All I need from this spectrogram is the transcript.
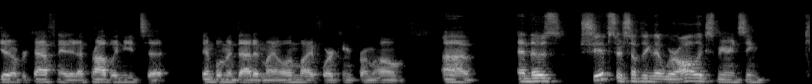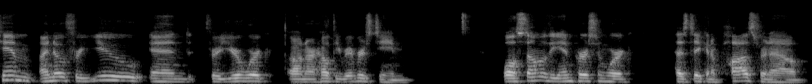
get over caffeinated. I probably need to implement that in my own life working from home. Uh, and those shifts are something that we're all experiencing. Kim, I know for you and for your work on our Healthy Rivers team, while some of the in person work has taken a pause for now,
